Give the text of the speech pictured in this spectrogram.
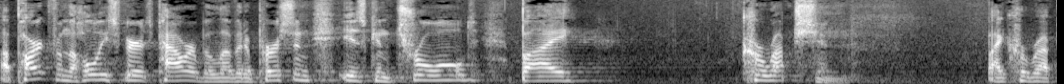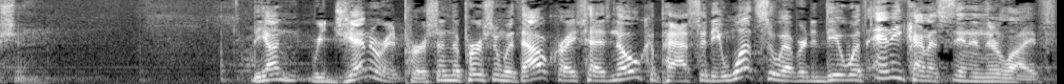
Apart from the Holy Spirit's power, beloved, a person is controlled by corruption. By corruption. The unregenerate person, the person without Christ, has no capacity whatsoever to deal with any kind of sin in their life.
